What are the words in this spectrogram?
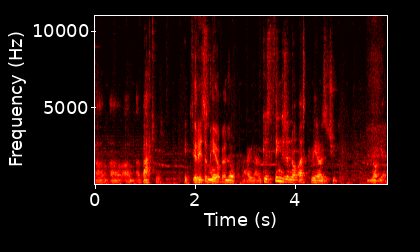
um, a, a, battle. It, it is a PR battle now because things are not as clear as it should. Not yet.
